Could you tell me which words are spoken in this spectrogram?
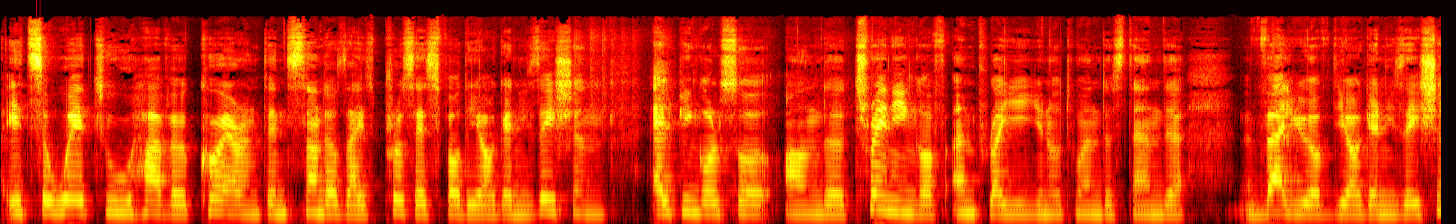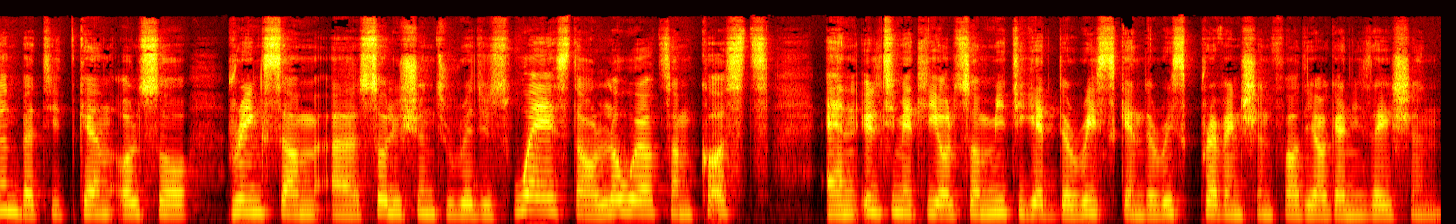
it's a way to have a coherent and standardized process for the organization, helping also on the training of employee, you know, to understand the value of the organization, but it can also bring some uh, solution to reduce waste or lower some costs and ultimately also mitigate the risk and the risk prevention for the organization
